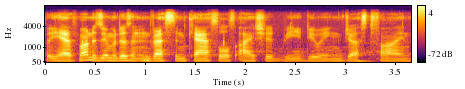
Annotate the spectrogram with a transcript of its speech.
But yeah, if Montezuma doesn't invest in castles, I should be doing just fine.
